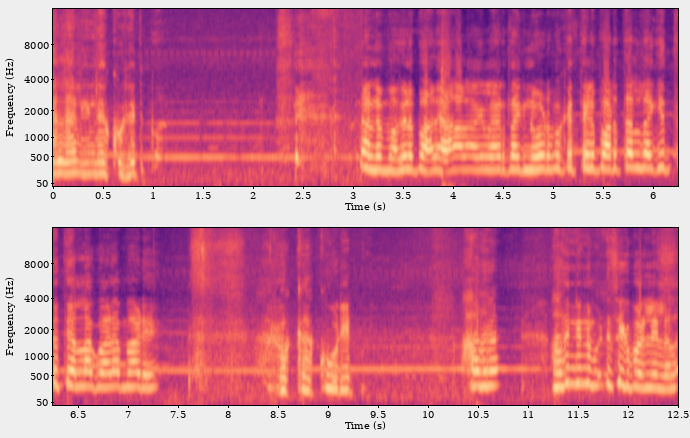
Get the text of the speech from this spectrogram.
ಎಲ್ಲ ನಿನ್ನ ಕುಡಿಯಪ್ಪ ನನ್ನ ಮಗಳು ಬಾಳೆ ಹಾಳಾಗ್ಲಾರ್ದಾಗ ನೋಡ್ಬೇಕಂತೇಳಿ ಇದ್ದದ್ದು ಎಲ್ಲ ಗೋಳೆ ಮಾಡಿ ರೊಕ್ಕ ಕೂಡಿ ಆದ್ರೆ ಅದು ನಿನ್ನ ಮನಸ್ಸಿಗೆ ಬರಲಿಲ್ಲಲ್ಲ.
